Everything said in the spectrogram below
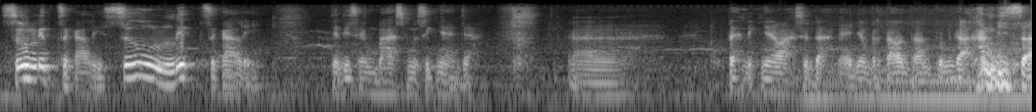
sulit sekali, sulit sekali. Jadi saya membahas musiknya aja. Uh, tekniknya wah sudah kayaknya bertahun-tahun pun nggak akan bisa.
